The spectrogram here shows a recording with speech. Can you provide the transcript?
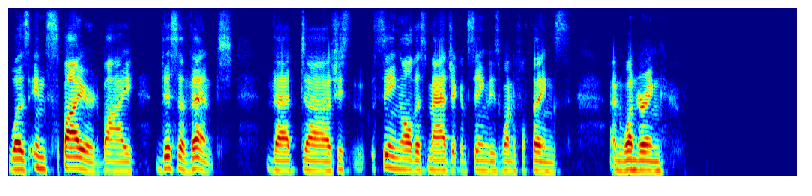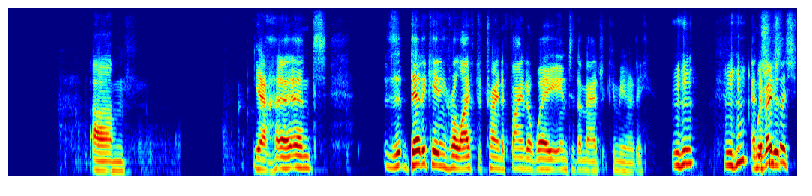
was inspired by this event that uh, she's seeing all this magic and seeing these wonderful things and wondering um yeah, and dedicating her life to trying to find a way into the magic community. Mm-hmm. Mm-hmm. And well, eventually, she,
